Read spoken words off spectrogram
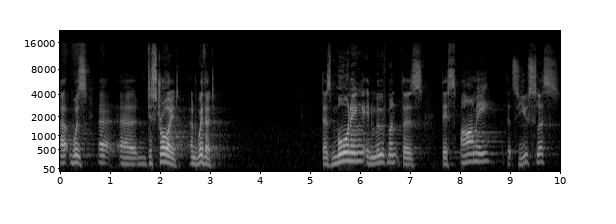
uh, was uh, uh, destroyed and withered. There's mourning in movement, there's this army that's useless.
